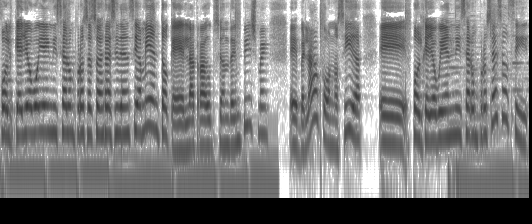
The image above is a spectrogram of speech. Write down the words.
porque yo voy a iniciar un proceso de residenciamiento, que es la traducción de impeachment, eh, ¿verdad? Conocida. Eh, porque yo voy a iniciar un proceso, si,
